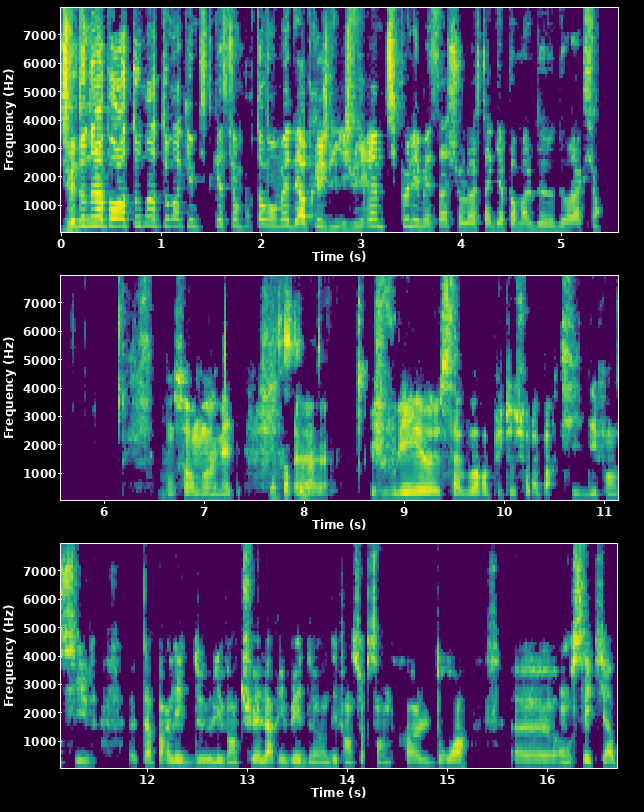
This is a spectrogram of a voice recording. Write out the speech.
Je vais donner la parole à Thomas. Thomas, qui a une petite question pour toi, Mohamed. Et après, je, lirai un petit peu les messages sur le hashtag. Il y a pas mal de, de réactions. Bonsoir Mohamed. Bonsoir, Thomas. Euh, je voulais euh, savoir plutôt sur la partie défensive. tu as parlé de l'éventuelle arrivée d'un défenseur central droit. Euh, on sait qu'il y a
